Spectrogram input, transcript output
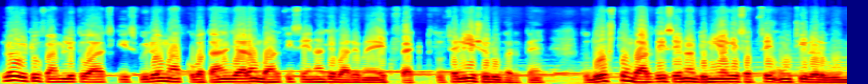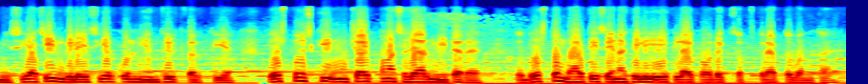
Hello YouTube family तो आज की इस वीडियो में आपको बताने जा रहा हूँ भारतीय सेना के बारे में एक फैक्ट तो चलिए शुरू करते हैं। तो दोस्तों, भारतीय सेना दुनिया की सबसे ऊँची रणभूमि, सियाचिन ग्लेशियर को नियंत्रित करती है। दोस्तों, इसकी ऊंचाई 5000 मीटर है। तो दोस्तों, भारतीय सेना के लिए एक लाइक और एक सब्सक्राइब तो बनता है।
